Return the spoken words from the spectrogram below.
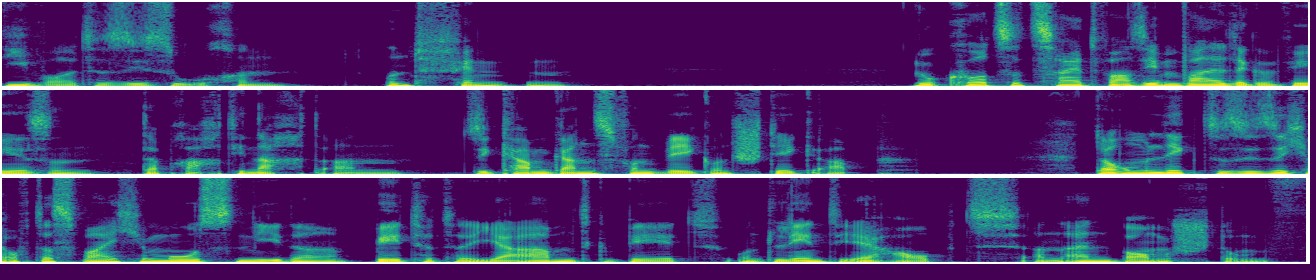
Die wollte sie suchen und finden. Nur kurze Zeit war sie im Walde gewesen, da brach die Nacht an. Sie kam ganz von Weg und Steg ab. Darum legte sie sich auf das weiche Moos nieder, betete ihr Abendgebet und lehnte ihr Haupt an einen Baumstumpf.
